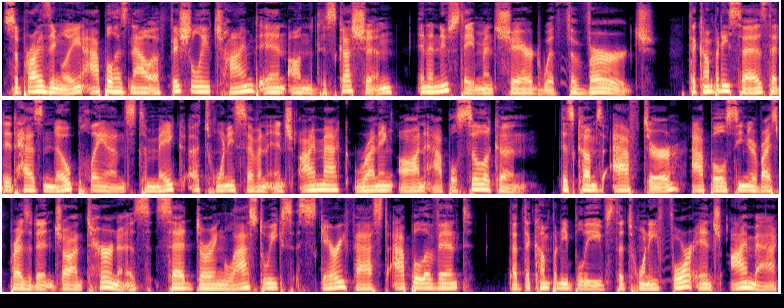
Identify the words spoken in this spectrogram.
Surprisingly, Apple has now officially chimed in on the discussion in a new statement shared with The Verge. The company says that it has no plans to make a 27 inch iMac running on Apple Silicon. This comes after Apple's Senior Vice President John Ternus said during last week's Scary Fast Apple event that the company believes the 24 inch iMac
